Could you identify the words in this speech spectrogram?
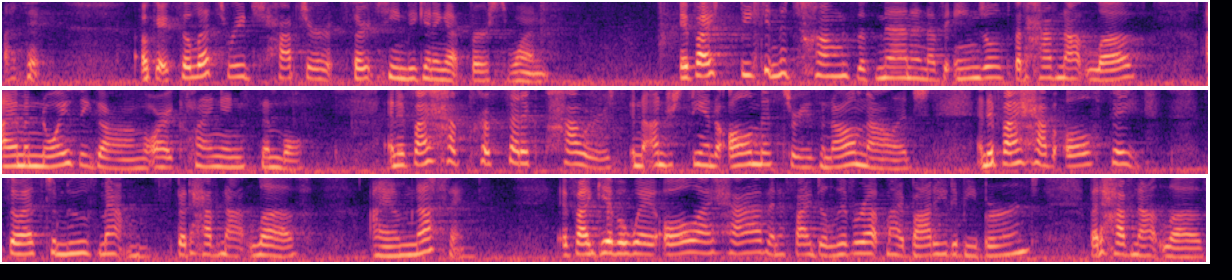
I think. Okay, so let's read chapter 13, beginning at verse 1. If I speak in the tongues of men and of angels, but have not love, I am a noisy gong or a clanging cymbal. And if I have prophetic powers and understand all mysteries and all knowledge, and if I have all faith so as to move mountains, but have not love, I am nothing. If I give away all I have, and if I deliver up my body to be burned, but have not love,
